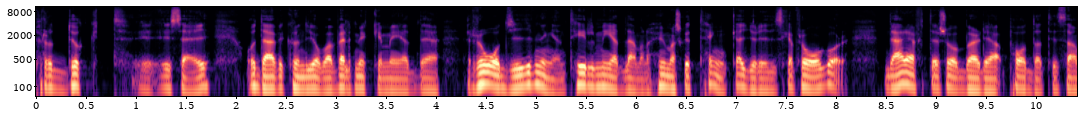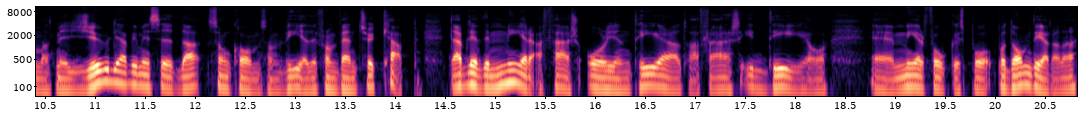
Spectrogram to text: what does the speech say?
produkt i, i, sig och där vi kunde jobba väldigt mycket med eh, rådgivningen till medlemmarna hur man skulle tänka juridiska frågor. Därefter så började jag podda tillsammans med Julia vid min sida som kom som vd från Venture Cup. Där blev det mer affärsorienterat och affärsidé och eh, mer fokus på på de delarna.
